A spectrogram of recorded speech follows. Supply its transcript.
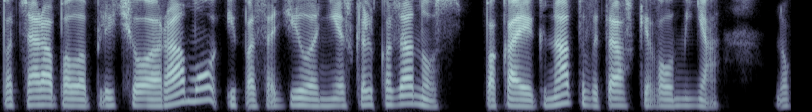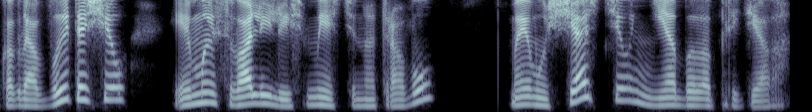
поцарапала плечо о раму и посадила несколько за нос пока Игнат вытаскивал меня. Но когда вытащил, и мы свалились вместе на траву, моему счастью не было предела.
